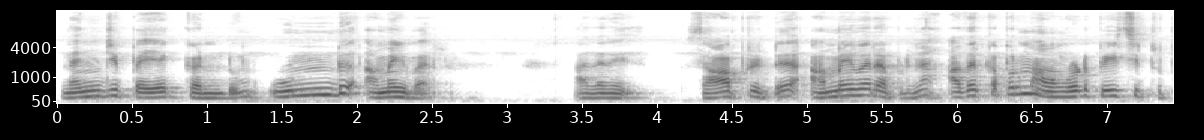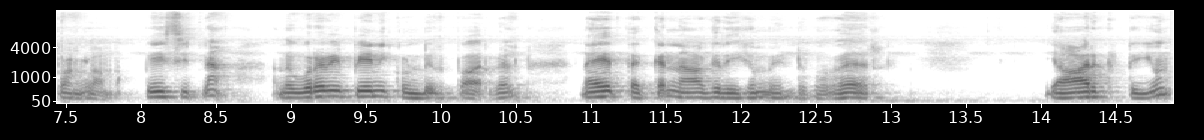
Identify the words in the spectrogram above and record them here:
நஞ்சு பெயக்கண்டும் உண்டு அமைவர். அதனை சாப்பிட்டுட்டு அமைவர் அப்படின்னா அதற்கப்புறமா அவங்களோட பேசிகிட்டு இருப்பாங்களாமா? பேசிட்டுனா அந்த உறவை பேணி கொண்டிருப்பார்கள். நயத்தக்க நாகரிகம் வேண்டுபவர். யாருக்கிட்டையும்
